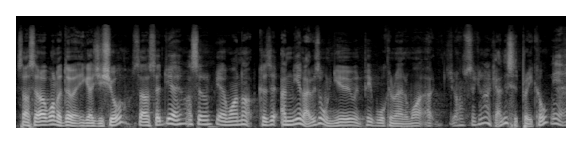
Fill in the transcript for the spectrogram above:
So I said, "I want to do it." He goes, "You sure?" So I said, "Yeah." I said, "Yeah, why not?" Because and you know it was all new and people walking around in white. I was thinking, "Okay, this is pretty cool." Yeah.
